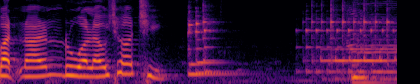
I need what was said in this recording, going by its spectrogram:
บัดนั้นรัวแล้วเชิดชิงวิ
